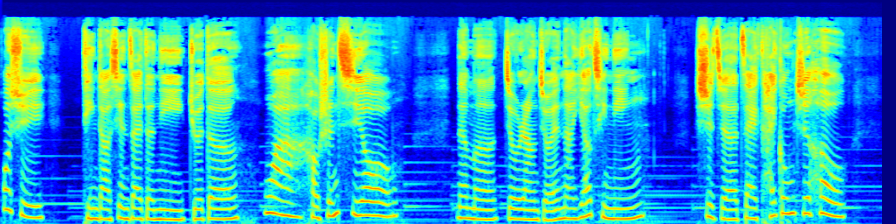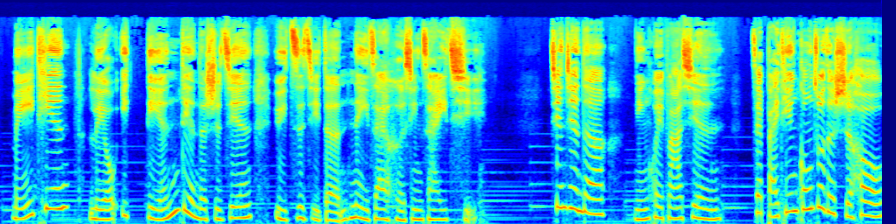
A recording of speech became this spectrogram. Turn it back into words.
或许听到现在的你觉得哇，好神奇哦！那么，就让 Joanna 邀请您，试着在开工之后，每一天留一点点的时间与自己的内在核心在一起。渐渐的，您会发现，在白天工作的时候，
